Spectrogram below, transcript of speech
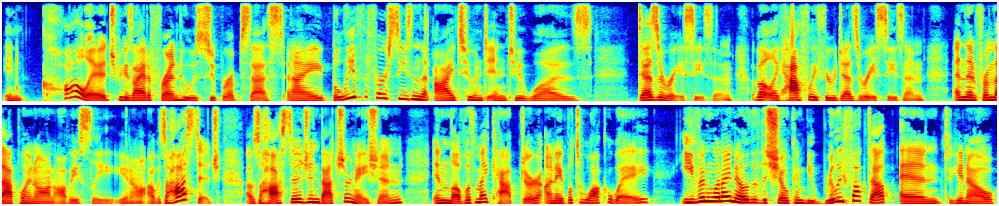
in college because I had a friend who was super obsessed, and I believe the first season that I tuned into was Desiree season, about like halfway through Desiree season. And then from that point on, obviously, you know, I was a hostage. I was a hostage in Bachelor Nation, in love with my captor, unable to walk away. Even when I know that the show can be really fucked up, and you know,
